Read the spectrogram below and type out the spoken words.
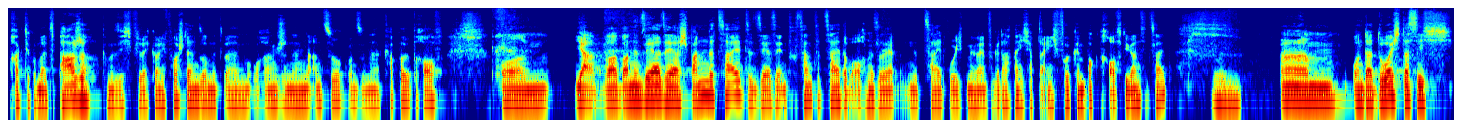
Praktikum als Page, kann man sich vielleicht gar nicht vorstellen, so mit ähm, orangenen Anzug und so einer Kappe drauf. Und ja, war, war eine sehr, sehr spannende Zeit, sehr, sehr interessante Zeit, aber auch eine, sehr, eine Zeit, wo ich mir einfach gedacht habe, ich habe da eigentlich voll keinen Bock drauf die ganze Zeit. Mhm. Ähm, und dadurch, dass ich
